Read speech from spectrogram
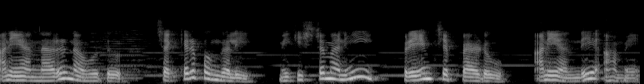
అని అన్నారు నవ్వుతూ. చక్కెర పొంగలి మీకు ఇష్టమని ప్రేమ్ చెప్పాడు అని అంది ఆమె.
